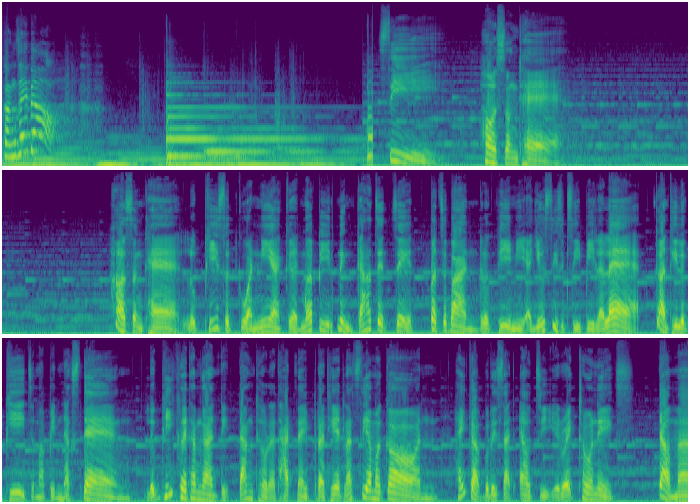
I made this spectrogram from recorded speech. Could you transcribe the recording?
강재병 4. ฮอซังแท ฮอซังแท ลูกพี่สุดกวนเนี่ย เกิดเมื่อปี 1977 ปัจจุบันลูกพี่มีอายุ 44 ปีแล้วแหละก่อนที่ลูกพี่จะมาเป็นนักแสดง ลูกพี่เคยทำงานติดตั้งโทรทัศน์ในประเทศรัสเซียมาก่อน ให้กับบริษัท LG Electronics ต่อมา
